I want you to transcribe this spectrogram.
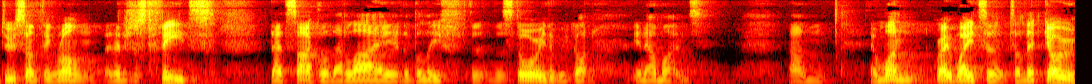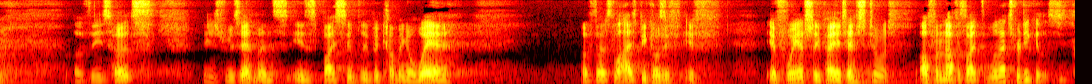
do something wrong, and then it just feeds that cycle, that lie, the belief, the, the story that we've got in our minds. Um, and one great way to, to let go of these hurts, these resentments, is by simply becoming aware of those lies. Because if, if, if we actually pay attention to it, often enough it's like, well, that's ridiculous.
